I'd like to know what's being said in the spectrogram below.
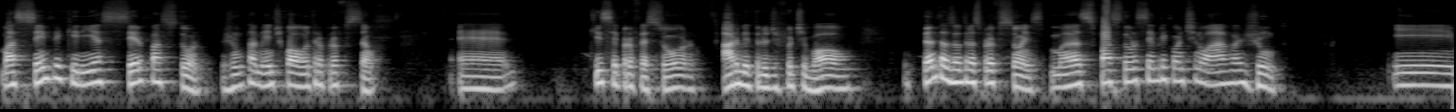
mas sempre queria ser pastor, juntamente com a outra profissão. É, quis ser professor, árbitro de futebol, tantas outras profissões, mas pastor sempre continuava junto. E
